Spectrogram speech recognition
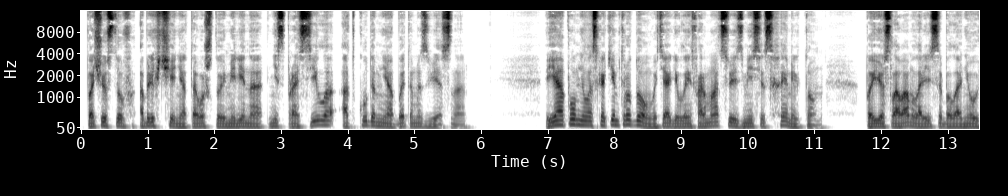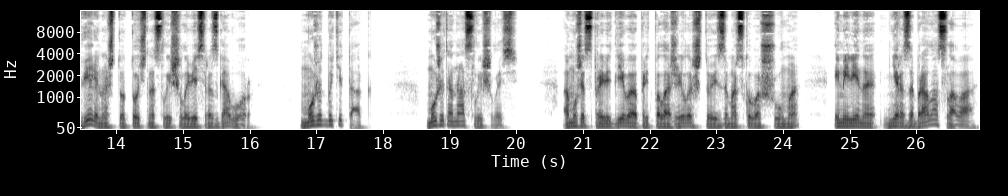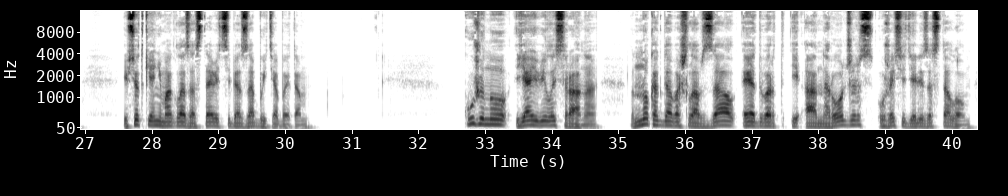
почувствовав облегчение от того, что Эмилина не спросила, откуда мне об этом известно. Я опомнила, с каким трудом вытягивала информацию из миссис Хэмилтон. По ее словам, Лариса была не уверена, что точно слышала весь разговор. Может быть и так. Может, она ослышалась. А может, справедливо предположила, что из-за морского шума Эмилина не разобрала слова, и все-таки я не могла заставить себя забыть об этом. К ужину я явилась рано — но когда вошла в зал, Эдвард и Анна Роджерс уже сидели за столом.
